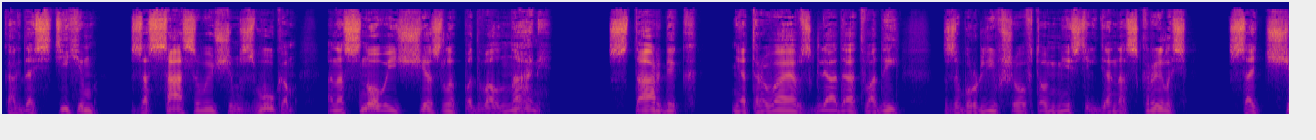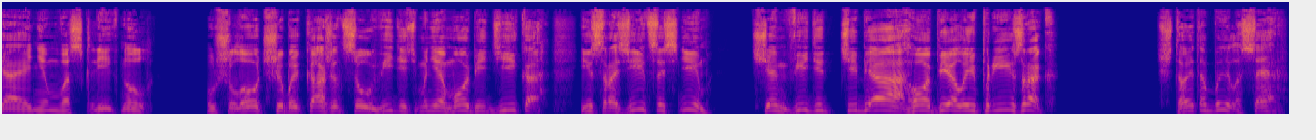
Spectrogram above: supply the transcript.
Когда с тихим, засасывающим звуком она снова исчезла под волнами, Старбек, не отрывая взгляда от воды, забурлившего в том месте, где она скрылась, с отчаянием воскликнул «Уж лучше бы, кажется, увидеть мне Моби Дика и сразиться с ним, чем видеть тебя, о белый призрак!» «Что это было, сэр?»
